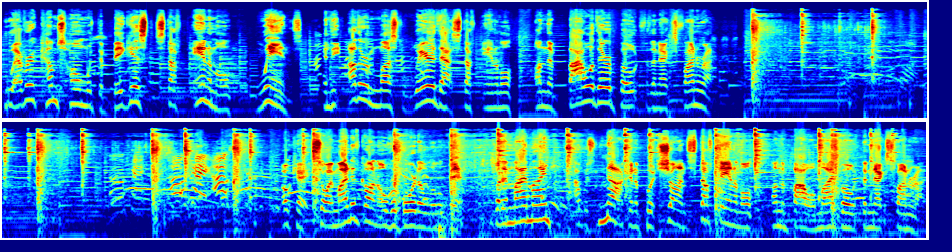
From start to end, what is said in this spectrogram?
whoever comes home with the biggest stuffed animal wins. And the other must wear that stuffed animal on the bow of their boat for the next fun run. Okay. Okay, so I might have gone overboard a little bit, but in my mind, I was not going to put Sean's stuffed animal on the bow of my boat the next fun run.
